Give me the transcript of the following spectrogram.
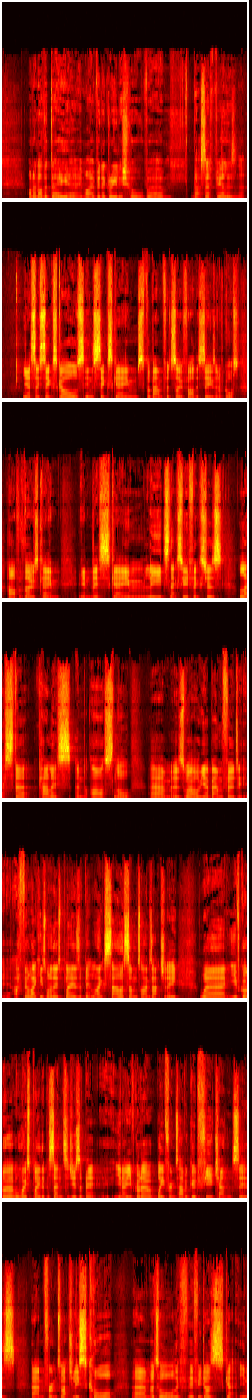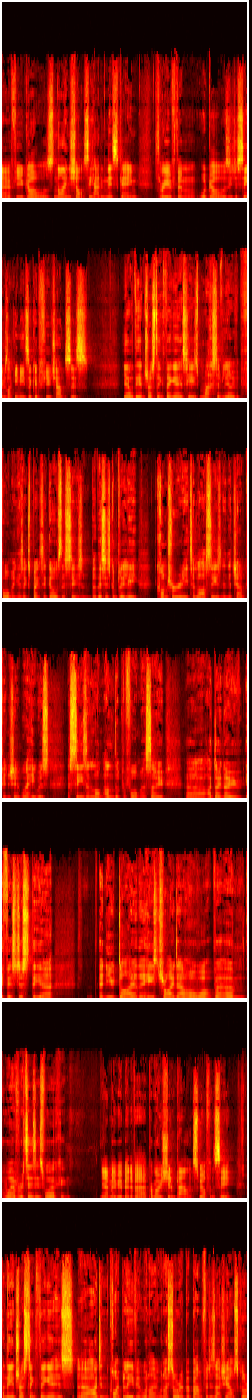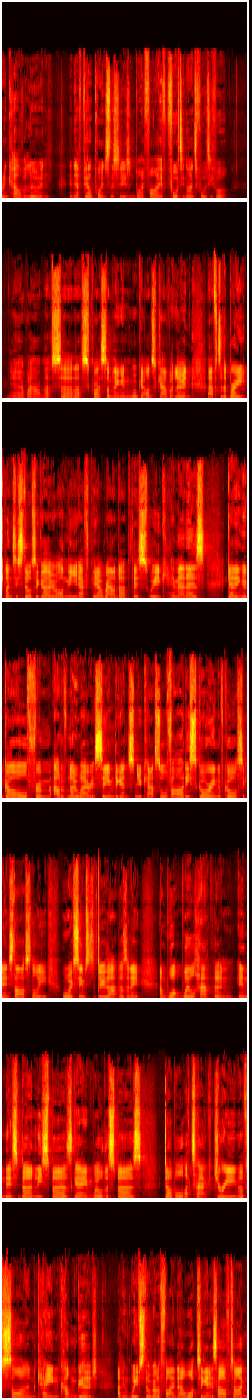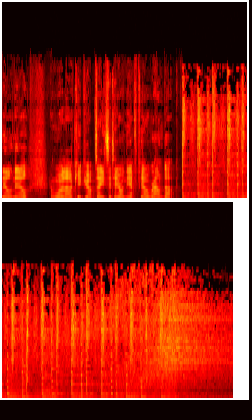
on another day uh, it might have been a Grealish haul, but um, that's FPL, isn't it? Yeah, so six goals in six games for Bamford so far this season. Of course, half of those came in this game. Leeds next few fixtures Leicester, Palace, and Arsenal. Um, as well. Yeah, Bamford, I feel like he's one of those players, a bit like Salah sometimes, actually, where you've got to almost play the percentages a bit. You know, you've got to wait for him to have a good few chances um, for him to actually score um, at all if if he does get you know a few goals. Nine shots he had in this game, three of them were goals. He just seems like he needs a good few chances. Yeah, well, the interesting thing is he's massively overperforming his expected goals this season, but this is completely contrary to last season in the Championship, where he was a season long underperformer. So uh, I don't know if it's just the. Uh, a new diet that he's tried out or what, but um, whatever it is, it's working yeah, maybe a bit of a promotion bounce we often see. And the interesting thing is, uh, I didn't quite believe it when I when I saw it, but Bamford is actually outscoring Calvert Lewin in FPL points this season by five, 49 to 44. Yeah, wow, that's uh, that's quite something, and we'll get on to Calvert Lewin after the break. Plenty still to go on the FPL roundup this week. Jimenez getting a goal from out of nowhere, it seemed, against Newcastle. Vardy scoring, of course, against Arsenal. He always seems to do that, doesn't he? And what will happen in this Burnley Spurs game? Will the Spurs double attack dream of Son and Kane come good? I think we've still got to find out watching it. It's half time, nil nil, and we'll uh, keep you updated here on the FPL Roundup.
